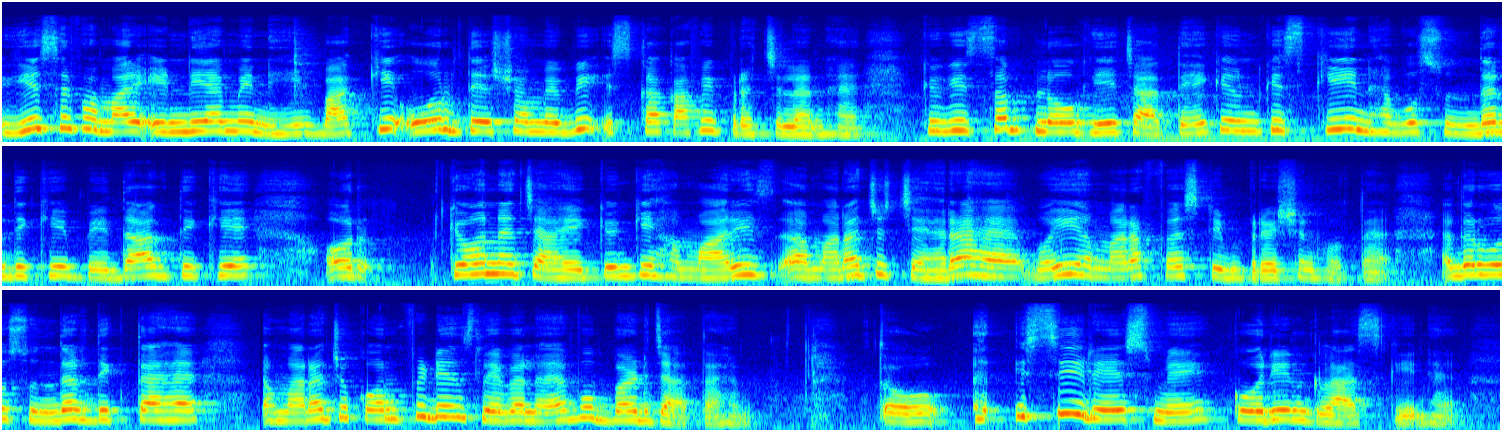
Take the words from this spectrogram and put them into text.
ये सिर्फ़ हमारे इंडिया में नहीं, बाकी और देशों में भी इसका काफ़ी प्रचलन है। क्योंकि सब लोग ये चाहते हैं कि उनकी स्किन है, वो सुंदर दिखे, बेदाग दिखे और क्यों ना चाहे, क्योंकि हमारी, हमारा जो चेहरा है, वही हमारा फ़र्स्ट इम्प्रेशन होता है। अगर वो सुंदर दिखता है, हमारा जो कॉन्फिडेंस लेवल है, वो बढ़ जाता है। तो इसी रेस में कोरियन ग्लास स्किन है।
